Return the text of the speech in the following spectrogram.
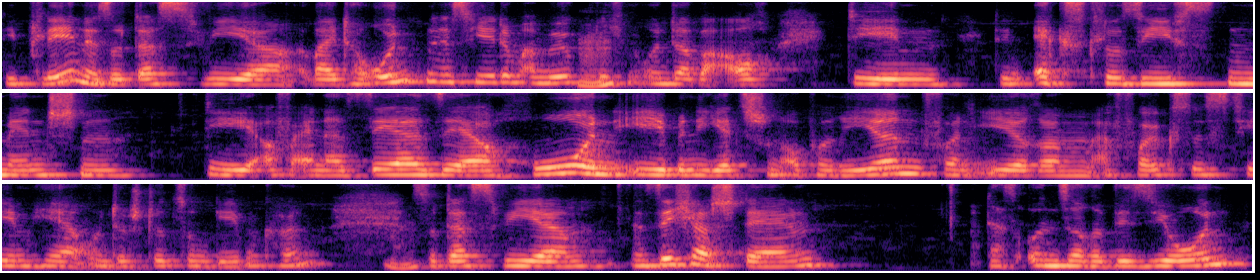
die Pläne, sodass wir weiter unten es jedem ermöglichen mhm. und aber auch den, den exklusivsten Menschen die auf einer sehr, sehr hohen Ebene jetzt schon operieren, von ihrem Erfolgssystem her Unterstützung geben können, mhm. sodass wir sicherstellen, dass unsere Vision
